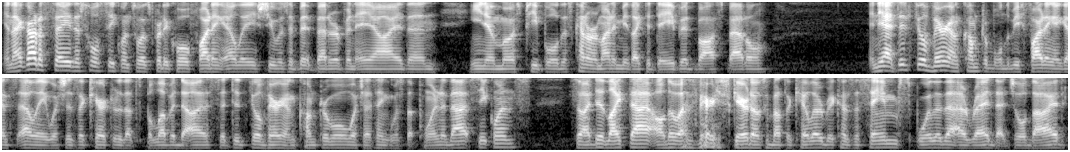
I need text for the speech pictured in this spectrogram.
And I gotta say, this whole sequence was pretty cool fighting Ellie. She was a bit better of an AI than, you know, most people. This kind of reminded me like the David boss battle. And yeah, it did feel very uncomfortable to be fighting against Ellie, which is a character that's beloved to us. It did feel very uncomfortable, which I think was the point of that sequence. So I did like that, although I was very scared I was about to kill her because the same spoiler that I read that Joel died,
